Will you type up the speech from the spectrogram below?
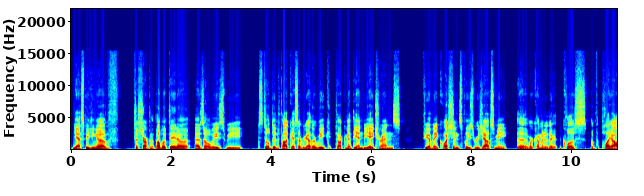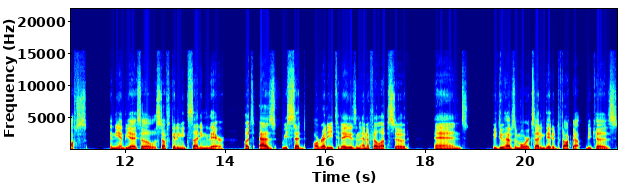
Yeah, speaking of just sharpen the public data, as always, we still do the podcast every other week talking about the NBA trends. If you have any questions, please reach out to me. Uh, we're coming to the close of the playoffs in the NBA, so stuff's getting exciting there. But as we said already, today is an NFL episode, and we do have some more exciting data to talk about because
